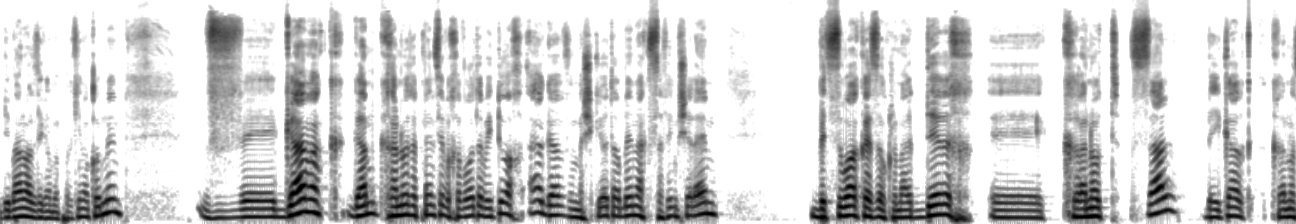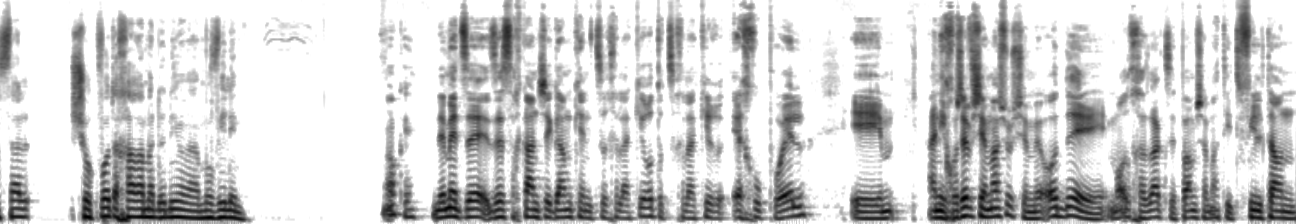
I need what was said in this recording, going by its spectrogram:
דיברנו על זה גם בפרקים הקודמים. וגם קרנות הפנסיה וחברות הביטוח, אגב, משקיעות הרבה מהכספים שלהם בצורה כזו, כלומר, דרך אה, קרנות סל, בעיקר קרנות סל שעוקבות אחר המדדים המובילים. אוקיי. באמת, זה, זה שחקן שגם כן צריך להכיר אותו, צריך להכיר איך הוא פועל. אה, אני חושב שמשהו שמאוד אה, חזק, זה פעם שמעתי את Phil Town,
